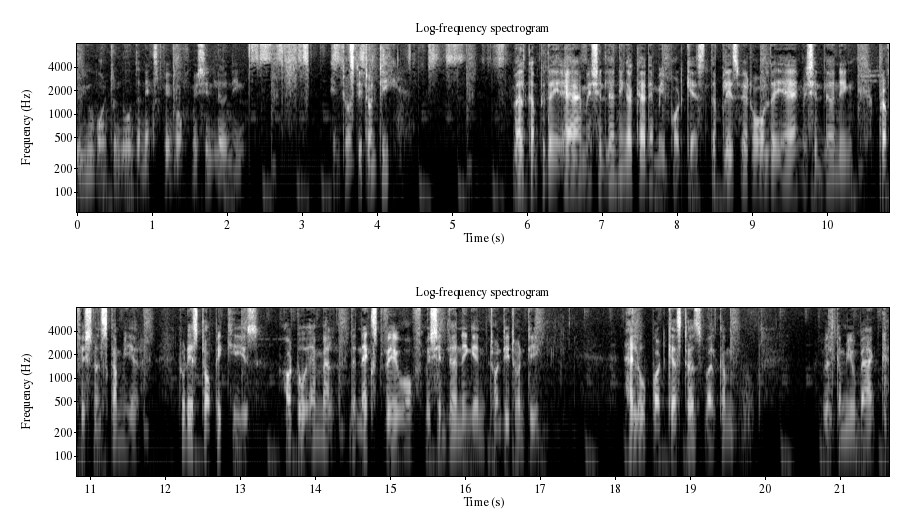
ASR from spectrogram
Do you want to know the next wave of machine learning in 2020? Welcome to the AI Machine Learning Academy podcast, the place where all the AI machine learning professionals come here. Today's topic is AutoML, the next wave of machine learning in 2020. Hello, podcasters. Welcome, welcome you back.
